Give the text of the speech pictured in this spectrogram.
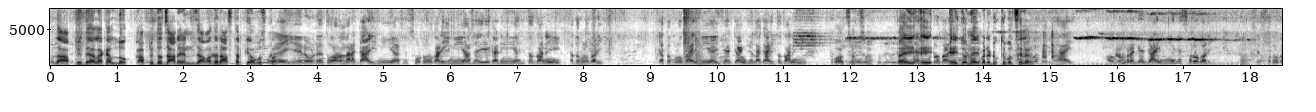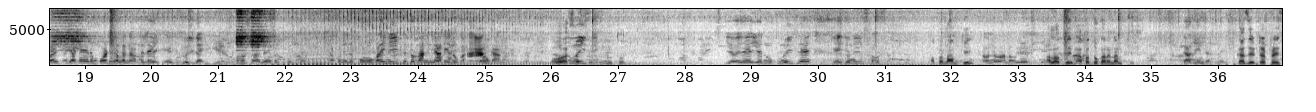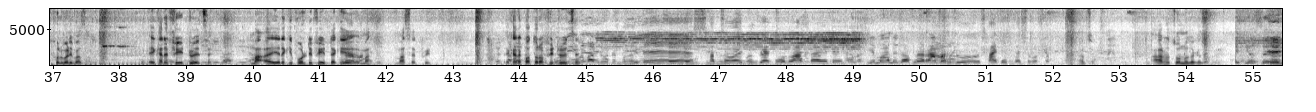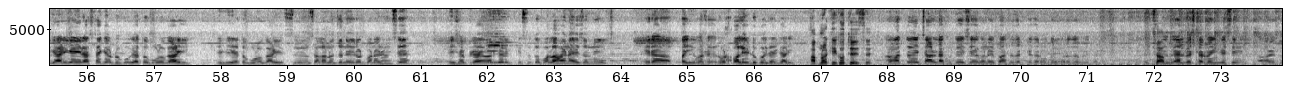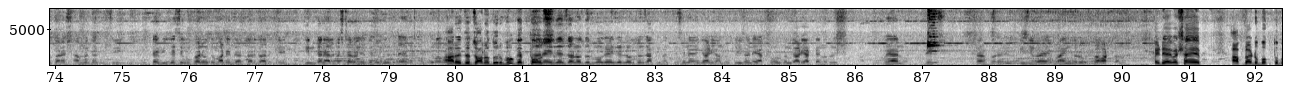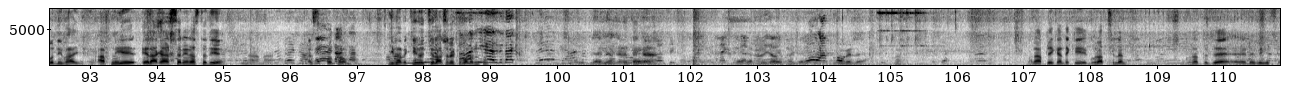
আপনি তো এলাকার লোক আপনি তো জানেন যে আমাদের রাস্তার কি অবস্থা। এই রোডে তো আমার গাড়ি নিয়ে আসে ছোট গাড়ি নিয়ে আসে এই গাড়ি নিয়ে আসি তো জানি এত বড় গাড়ি। এত বড় গাড়ি নিয়ে আইছে ট্যাঙ্কিলা গাড়ি তো জানি। ও আচ্ছা আচ্ছা। তাই এই এই জন্য এইবারে ঢুকতে বলছিলেন? হাই আমরা গে গাড়ি নিয়ে আসে ছোট গাড়ি হ্যাঁ। সে ছোট গাড়ি টিয়াকে এরকম বডি গেল না তাহলে এই চলে যায়। সমস্যা হয় না এটা চলে যায়। এখন এই বড় গাড়ি নিয়েছে তো জানি না আর এই লোক আঙ্কা। ও আচ্ছা আচ্ছা নতুন। এ- এ- এ নতুন হয়েছে এই জন্যই সমস্যা। আপনার নাম কি? আমার নাম আলাউদ্দিন। আলাউদ্দিন আপনার দোকানের নাম কি? Gazi enterprise Gazi enterprise Phulbari Bazar. এখানে ফিড রয়েছে। মা- এটা কি পোলট্রি ফিড নাকি মাছ- মাছের ফিড এখানে কতটা ফিট রয়েছে? আচ্ছা। আর হচ্ছে অন্য জায়গায় যাবে। এই গাড়ি এই রাস্তায় কেউ ঢুকুক এত বড় গাড়ি। দেখি এত বড় গাড়ি চালানোর জন্য এই রোড বানানো হয়েছে। এইসব ড্রাইভারদের কিছু তো বলা হয় না এই জন্যই এরা পাই বসে রোড পালেই ঢুকে দেয় গাড়ি। আপনার কি ক্ষতি হয়েছে? আমার তো এই চালটা ক্ষতি হয়েছে এখন এই পাঁচ হাজার টাকার মতন খরচ হবে এখানে। চাল। অ্যালবেস্টার ভেঙে গেছে আমার এই দোকানের সামনে দেখছি দাবি গেছে ওখানেও তো মাটি দেওয়ার দরকার এই তিনখান অ্যালবেস্টার ভেঙে গেছে। আর এই যে জনদুর্ভোগের তো এই যে জনদুর্ভোগ এই যে লোকজন চাকরি পাচ্ছে না এই গাড়ি অন্তত এখানে একশো মতন গাড়ি আটকানো রয়েছে। ভ্যান তারপরে ইজি বাই মাইন্দ্রো সব আটকানো। এই ড্রাইভার সাহেব আপনার একটু বক্তব্য নি ভাই। আপনি এ- এর আগে আসছেন এই রাস্তা দিয়ে? না না আচ্ছা, প্রথম। কীভাবে কি হচ্ছিল আসলে একটু বলেন তো। মানে আপনি এখান থেকে ঘোরাচ্ছিলেন? ঘোরাতে যে ডেবে গেছে।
